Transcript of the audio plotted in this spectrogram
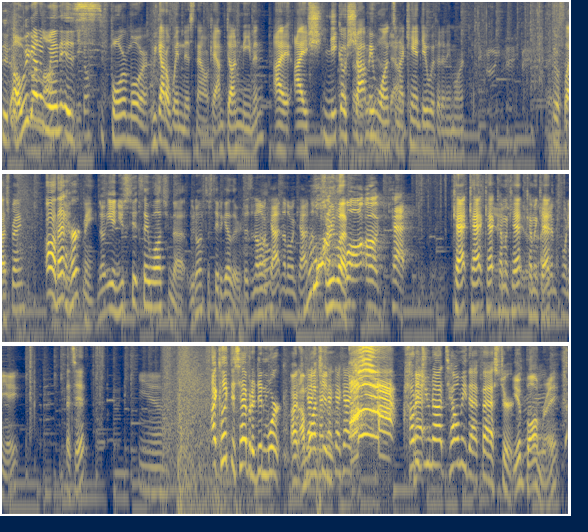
Dude, all we gotta Mom, win is four more. We gotta win this now. Okay, I'm done memeing. I I sh Nico shot me dude, I'm once, and. I can't deal with it anymore. Do a flashbang. Oh, that hurt me. No, Ian, you stay, stay watching that. We don't have to stay together. There's another one cat, another one cat. What? Three left. Well, uh, cat. Cat, cat, cat, Yeah, coming, cat, hit coming, him cat. 28. That's it. Yeah. I clicked his head, but it didn't work. All right, I'm Cat, cat, watching. cat, cat, cat. Ah! How did you not tell me that faster? You have bomb, right?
